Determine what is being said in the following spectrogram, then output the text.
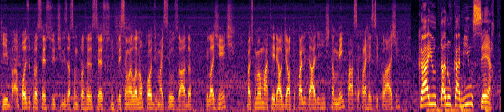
que após o processo de utilização do processo de impressão ela não pode mais ser usada pela gente, mas como é um material de alta qualidade, a gente também passa para reciclagem Caio está no caminho certo.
